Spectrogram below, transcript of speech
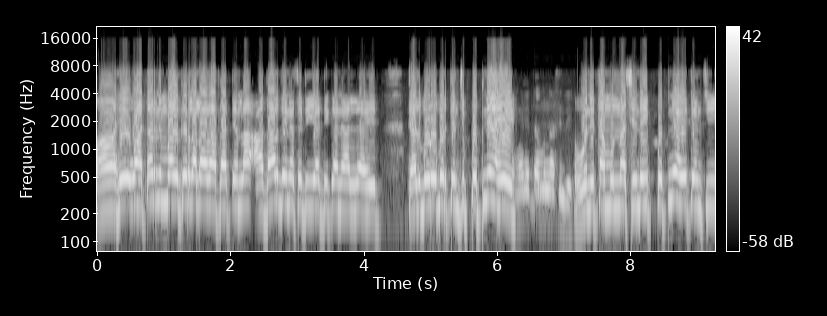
हे वाटार निंबाळकरला राहतात त्यांना आधार देण्यासाठी या ठिकाणी आले आहेत. त्याचबरोबर त्यांची पत्नी आहे. वनिता मुन्ना शिंदे. ही पत्नी आहे त्यांची.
